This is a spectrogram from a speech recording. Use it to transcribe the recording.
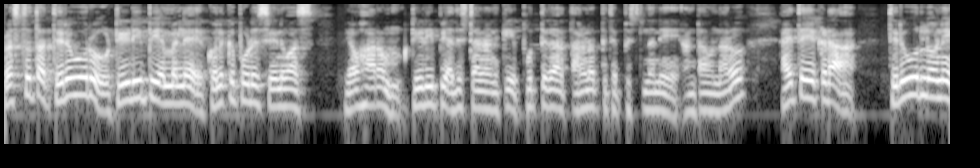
ప్రస్తుత తిరువూరు టీడీపీ ఎమ్మెల్యే కొలికపూడి శ్రీనివాస్ వ్యవహారం టీడీపీ అధిష్టానానికి పూర్తిగా తలనొప్పి తెప్పిస్తుందని అంటా ఉన్నారు. అయితే ఇక్కడ తిరువూరులోని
